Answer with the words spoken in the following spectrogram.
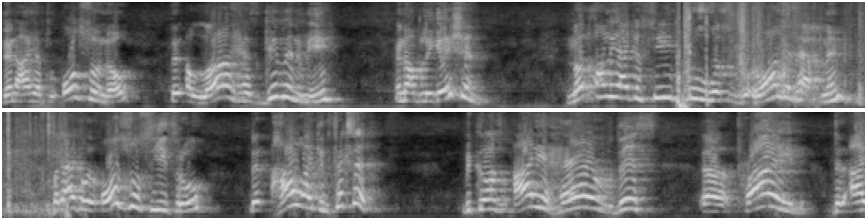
Then I have to also know that Allah has given me an obligation. Not only I can see through what's wrong is happening, but I will also see through that how I can fix it. Because I have this uh, pride that I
